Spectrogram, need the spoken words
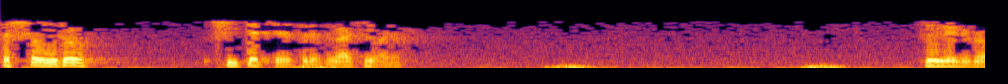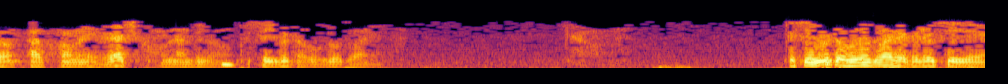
တရှိန်လို့ခြိတက်တယ်ဆိုတဲ့စကားရှိပါတယ်ရှင်း လေးတော့အခေါ်မလဲ rush ခေါ်လာပြီးတော့ချိန်လို့တော့လို့သွားတယ်တစ်ချိန်လို့တော့လို့သွားတယ်ဆိုလို့ရှိရင်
